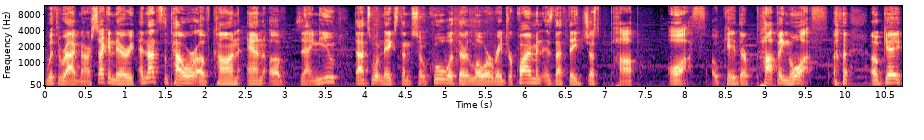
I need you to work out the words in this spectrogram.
with Ragnar secondary and that's the power of Khan and of Zhang Yu. That's what makes them so cool with their lower rage requirement is that they just pop off okay? They're popping off okay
